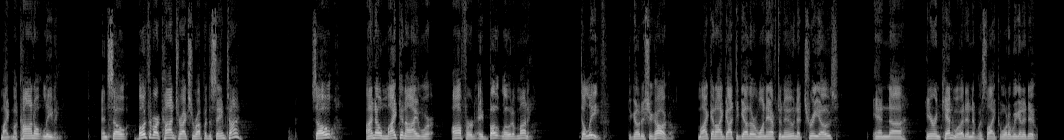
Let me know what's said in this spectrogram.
Mike McConnell leaving. And so both of our contracts are up at the same time. So I know Mike and I were offered a boatload of money to leave, to go to Chicago. Mike and I got together one afternoon at Trios in uh, here in Kenwood, and it was like, what are we going to do?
